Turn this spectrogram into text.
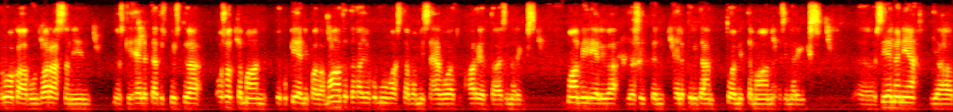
ruoka-avun varassa, niin myöskin heille täytyisi pystyä osoittamaan joku pieni pala maata tai joku muu vastaava, missä he voivat harjoittaa esimerkiksi maanviljelyä ja sitten heille pyritään toimittamaan esimerkiksi siemeniä ja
